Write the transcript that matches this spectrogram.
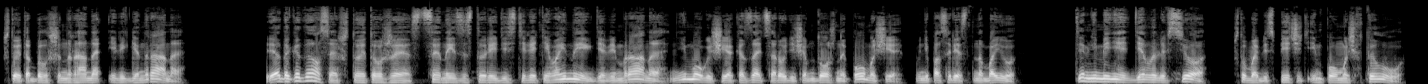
что это был Шинрана или Генрана. Я догадался, что это уже сцена из истории Десятилетней войны, где Вимрана, не могущие оказать сородичам должной помощи в непосредственном бою, тем не менее делали все, чтобы обеспечить им помощь в тылу.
